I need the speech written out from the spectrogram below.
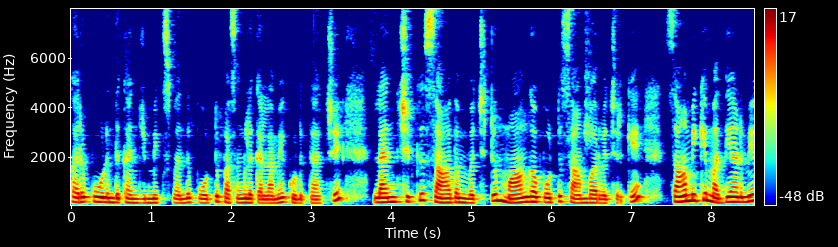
கருப்பு உளுந்து கஞ்சி மிக்ஸ் வந்து போட்டு பசங்களுக்கு எல்லாமே கொடுத்தாச்சு. லஞ்சுக்கு சாதம் வச்சுட்டு மாங்காய் போட்டு சாம்பார் வச்சுருக்கேன். சாமிக்கு மத்தியானமே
